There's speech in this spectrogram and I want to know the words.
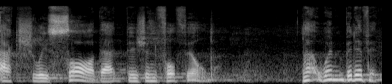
actually saw that vision fulfilled, not one bit of it.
